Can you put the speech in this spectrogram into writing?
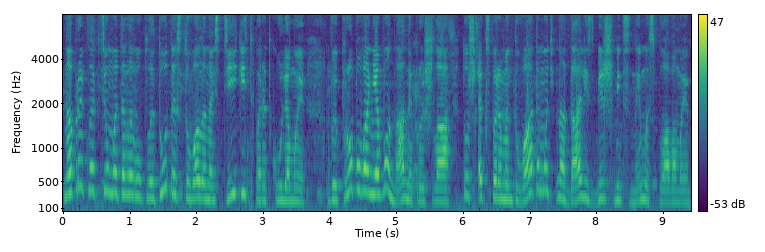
Наприклад, цю металеву плиту тестували на стійкість перед кулями. Випробування вона не пройшла, тож експериментуватимуть надалі з більш міцними сплавами.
